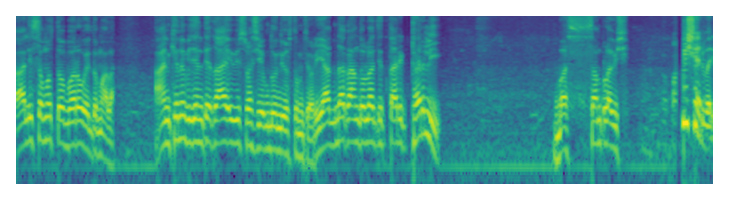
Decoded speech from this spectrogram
आली समजतो बरं होईल तुम्हाला. आणखीन बी जनतेचा आहे विश्वास एक दोन दिवस तुमच्यावर. एकदा का आंदोलनाची तारीख ठरली बस संपला विषय. मी शर्वरी.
